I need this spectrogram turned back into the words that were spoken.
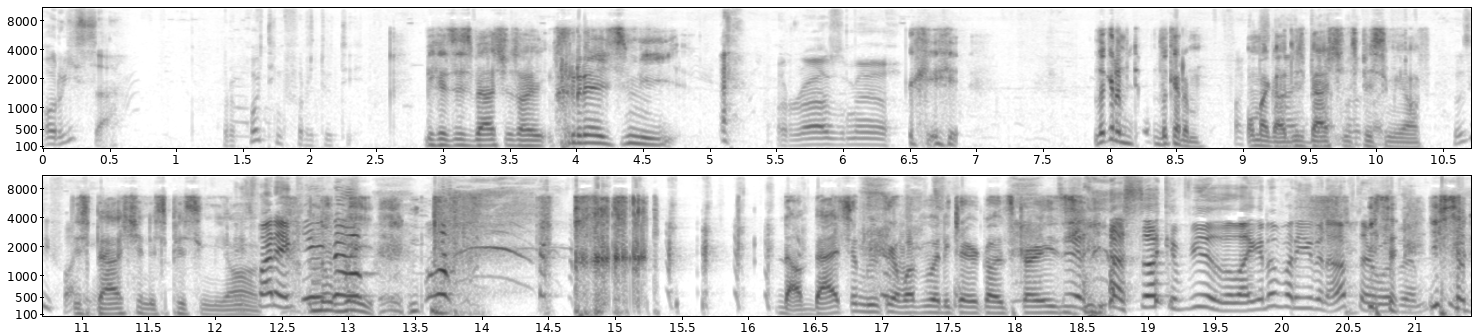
Orisa. Reporting for duty. Because this Bastion's like res me. Rosmer. Look at him. Look at him. Oh my god, this Bastion is pissing me off. Who's he fighting? This Bastion is pissing me He's off. fighting No Kiko. way. nah, Bastion losing a when the character goes crazy. Dude, I'm so confused. I'm like, nobody even up there with said, him. you said,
